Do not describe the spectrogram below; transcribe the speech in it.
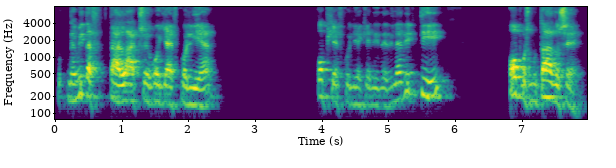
Να μην τα, τα αλλάξω εγώ για ευκολία, όποια ευκολία και αν είναι. Δηλαδή, τι, όπως μου τα έδωσε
